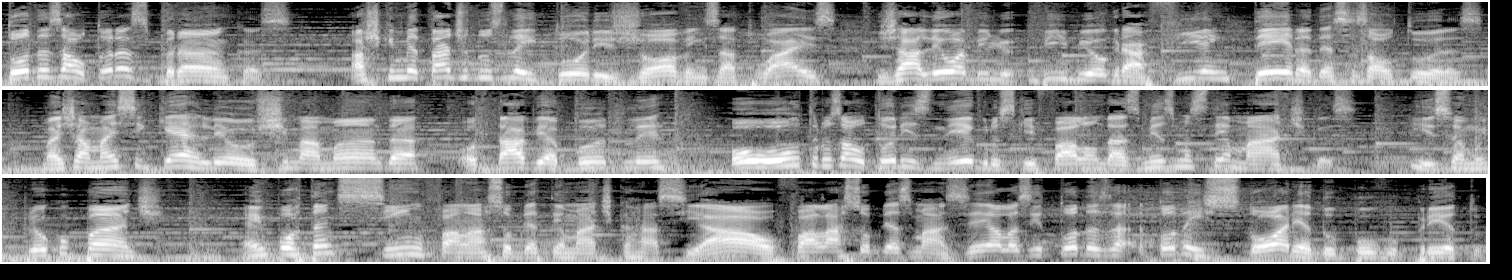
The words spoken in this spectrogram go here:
todas autoras brancas. Acho que metade dos leitores jovens atuais já leu a bibliografia inteira dessas autoras, mas jamais sequer leu Chimamanda, Octavia Butler ou outros autores negros que falam das mesmas temáticas. E isso é muito preocupante. É importante sim falar sobre a temática racial, falar sobre as mazelas e todas a, toda a história do povo preto,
